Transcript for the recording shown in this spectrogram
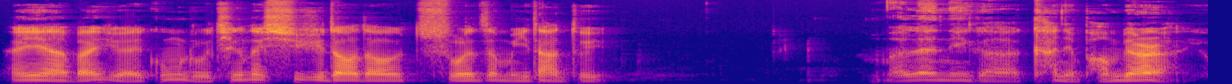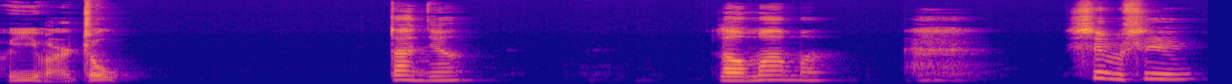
哎呀，白雪公主听他絮絮叨叨说了这么一大堆，完了那个看见旁边啊有一碗粥，大娘，老妈妈，是不是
